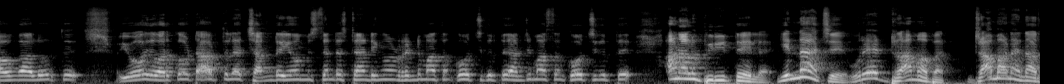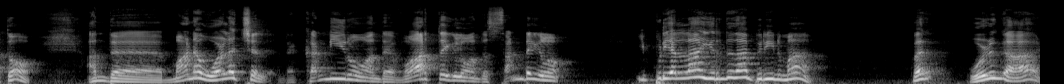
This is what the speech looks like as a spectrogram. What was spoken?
அவங்க அலுர்த்து ஐயோ இது ஒர்க் அவுட் ஆகிறதுல சண்டையும் மிஸ் அண்டர்ஸ்டாண்டிங்கும் ரெண்டு மாதம் கோச்சுக்கிறது அஞ்சு மாதம் கோச்சுக்கிறது. ஆனாலும் பிரிட்டே இல்லை. என்னாச்சு? ஒரே ட்ராமா பார். ட்ராமானா என்ன அர்த்தம்? அந்த மன உளைச்சல் அந்த கண்ணீரும் அந்த வார்த்தைகளும் அந்த சண்டைகளும் இப்படியெல்லாம் இருந்து தான் பிரியணுமா? பர் ஒழுங்காக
